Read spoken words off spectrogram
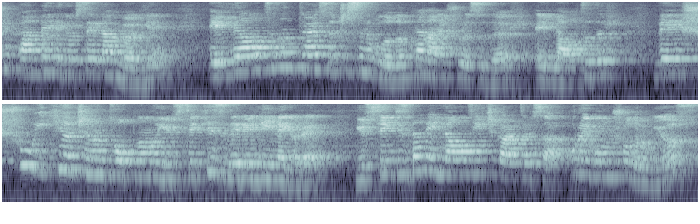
şu pembeyle gösterilen bölge. 56'nın ters açısını bulalım. Hemen şurasıdır. 56'dır. Ve şu iki açının toplamı 108 verildiğine göre 108'den 56'yı çıkartırsak burayı bulmuş olur muyuz?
